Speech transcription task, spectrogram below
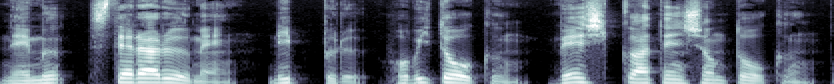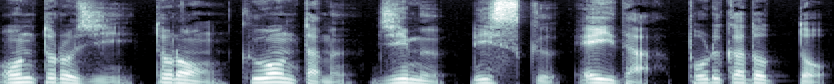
ネム、ステラルーメン、リップル、フォビトークン、ベーシックアテンショントークン、オントロジー、トロン、クオンタム、ジム、リスク、エイダ、ポルカドット、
